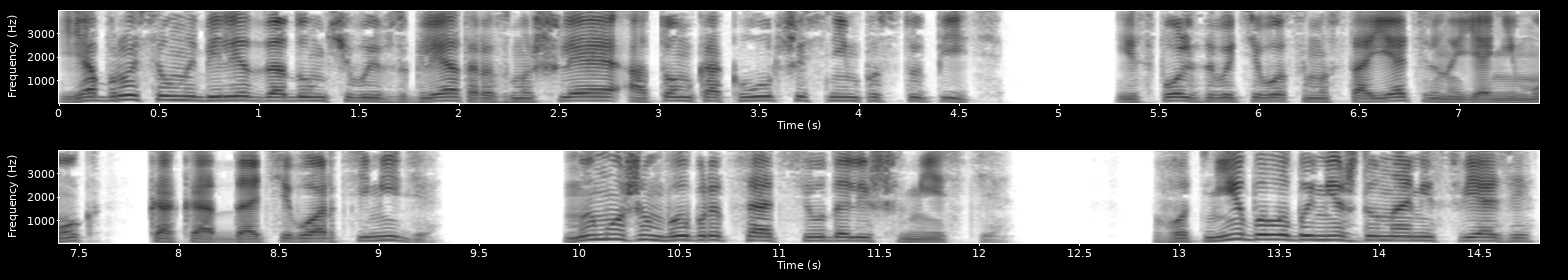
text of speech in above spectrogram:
Я бросил на билет задумчивый взгляд, размышляя о том, как лучше с ним поступить. Использовать его самостоятельно я не мог, как отдать его Артемиде. Мы можем выбраться отсюда лишь вместе. Вот не было бы между нами связи,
